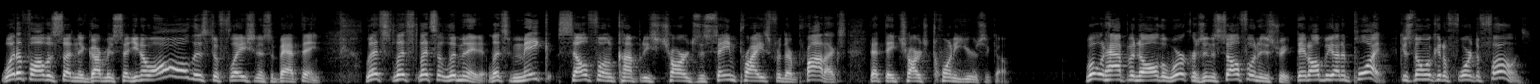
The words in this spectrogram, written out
what if all of a sudden the government said, you know, all this deflation is a bad thing. Let's let's let's eliminate it. Let's make cell phone companies charge the same price for their products that they charged 20 years ago. What would happen to all the workers in the cell phone industry? They'd all be unemployed because no one could afford the phones,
